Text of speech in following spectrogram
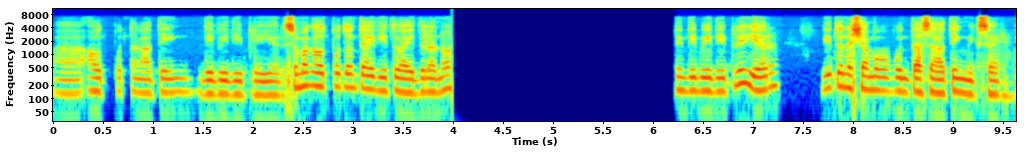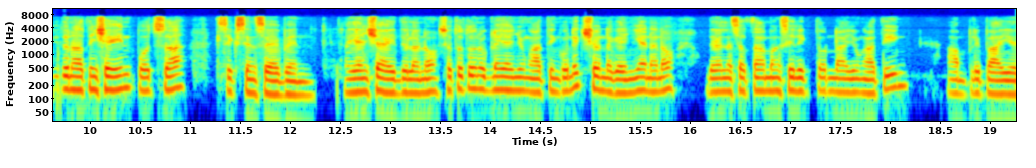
uh, output ng ating DVD player. So mag-output lang tayo dito idol ano ating DVD player, dito na siya mapupunta sa ating mixer. Dito natin siya input sa 6 and 7. Ayan siya idol ano. So tutunog na yan yung ating connection na ganyan ano. Dahil nasa tamang selector na yung ating amplifier.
